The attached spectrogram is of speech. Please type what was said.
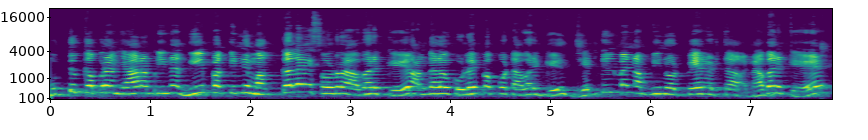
முத்துக்கு அப்புறம் யார் அப்படின்னா தீபக்னு மக்களே சொல்ற அவருக்கு அந்த அளவுக்கு உழைப்ப போட்ட அவருக்கு ஜென்டில்மேன் அப்படின்னு ஒரு பேர் எடுத்த நபருக்கு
